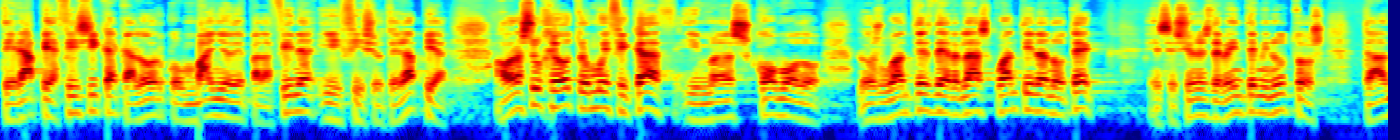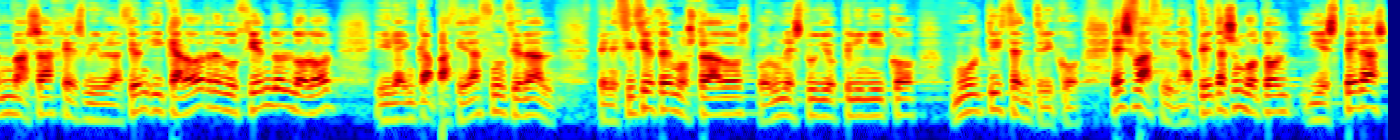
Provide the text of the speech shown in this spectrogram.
terapia física, calor con baño de parafina y fisioterapia. Ahora surge otro muy eficaz y más cómodo, los guantes de Relax Quanti Nanotech en sesiones de 20 minutos dan masajes, vibración y calor reduciendo el dolor y la incapacidad funcional. Beneficios demostrados por un estudio clínico multicéntrico. Es fácil, aprietas un botón y esperas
